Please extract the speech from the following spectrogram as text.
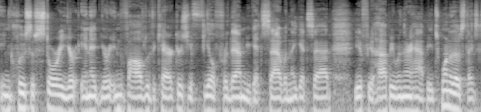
inclusive story. You're in it. You're involved with the characters. You feel for them. You get sad when they get sad. You feel happy when they're happy. It's one of those things.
